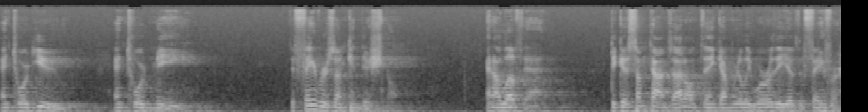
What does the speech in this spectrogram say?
and toward you and toward me. The favor is unconditional. And I love that because sometimes I don't think I'm really worthy of the favor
